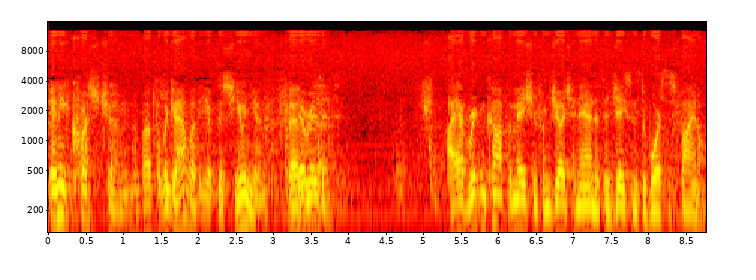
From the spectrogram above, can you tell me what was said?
any question about the legality of this union, then... There isn't. I have written confirmation from Judge Hernandez that Jason's divorce is final.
